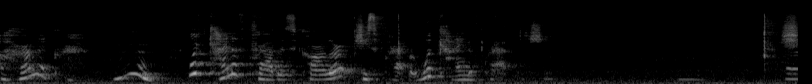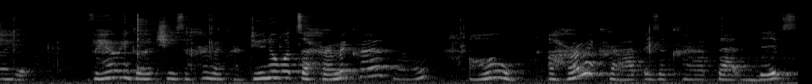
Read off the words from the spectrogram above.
A hermit crab. Hmm. What kind of crab is Carla? She's a crab, but what kind of crab is she? She, very good. She's a hermit crab. Do you know what's a hermit crab? No. Oh, a hermit crab is a crab that lives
